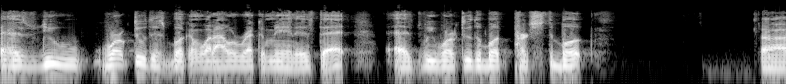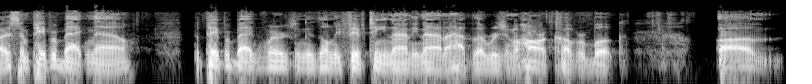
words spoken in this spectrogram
As you work through this book and what I would recommend is that as we work through the book, purchase the book, uh, it's in paperback now. The paperback version is only fifteen ninety nine. I have the original hardcover book. Um,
